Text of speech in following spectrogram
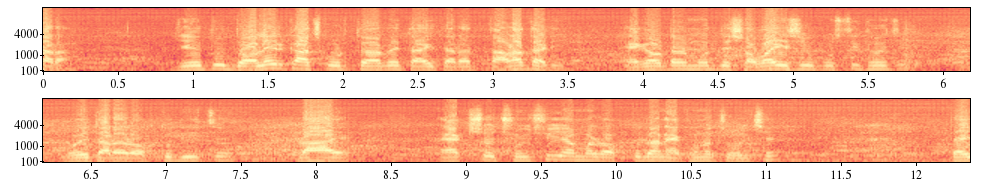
তারা যেহেতু দলের কাজ করতে হবে, তাই তারা তাড়াতাড়ি এগারোটার মধ্যে সবাই এসে উপস্থিত হয়েছে। হয়ে তারা রক্ত দিয়েছে। প্রায় একশো ছুঁই আমার রক্তদান এখনও চলছে। তাই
